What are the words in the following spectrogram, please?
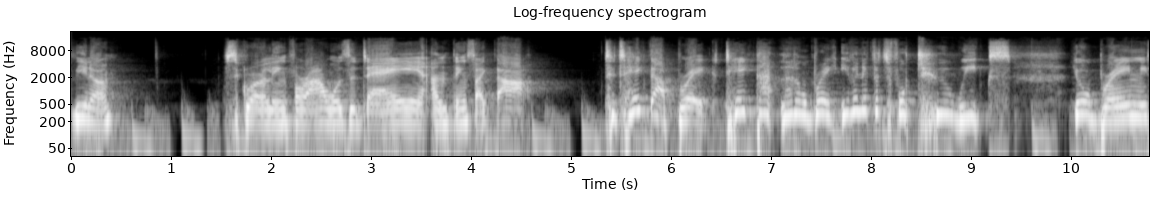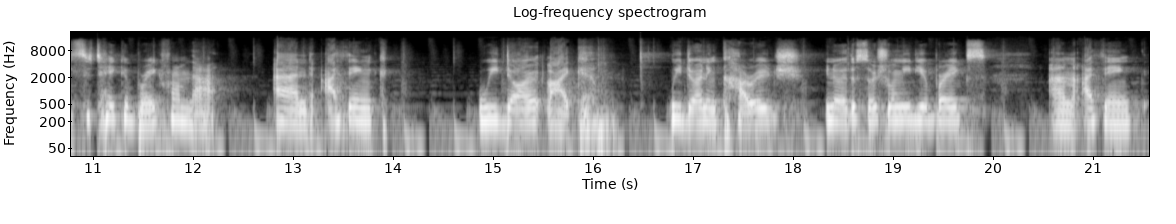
you know, scrolling for hours a day and things like that. To take that break, take that little break, even if it's for two weeks. Your brain needs to take a break from that. And I think we don't like we don't encourage you know the social media breaks and i think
